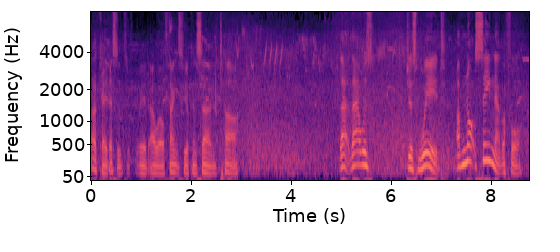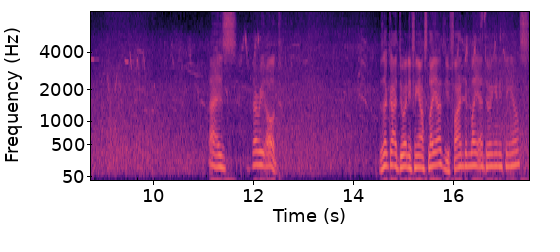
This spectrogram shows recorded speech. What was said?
Okay, this is weird. Oh well, thanks for your concern. Tar. That, that was just weird. I've not seen that before. That is very odd. Does that guy do anything else later? Do you find him later doing anything else?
